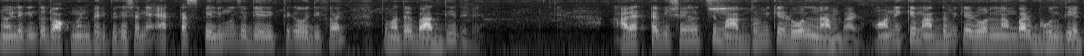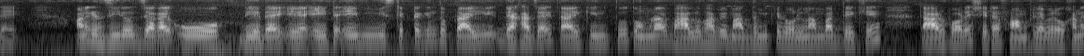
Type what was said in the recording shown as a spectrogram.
নইলে কিন্তু ডকুমেন্ট ভেরিফিকেশানে একটা স্পেলিংও যদি এদিক থেকে ওদিক হয়, তোমাদের বাদ দিয়ে দেবে। আর একটা বিষয় হচ্ছে মাধ্যমিকের রোল নাম্বার অনেকে মাধ্যমিকের রোল নাম্বার ভুল দিয়ে দেয়। অনেকে জিরোর জায়গায় ও দিয়ে দেয়। এইটা, এই মিস্টেকটা কিন্তু প্রায়ই দেখা যায়। তাই কিন্তু তোমরা ভালোভাবে মাধ্যমিকের রোল নাম্বার দেখে তারপরে সেটা ফর্ম ফিল ওখানে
